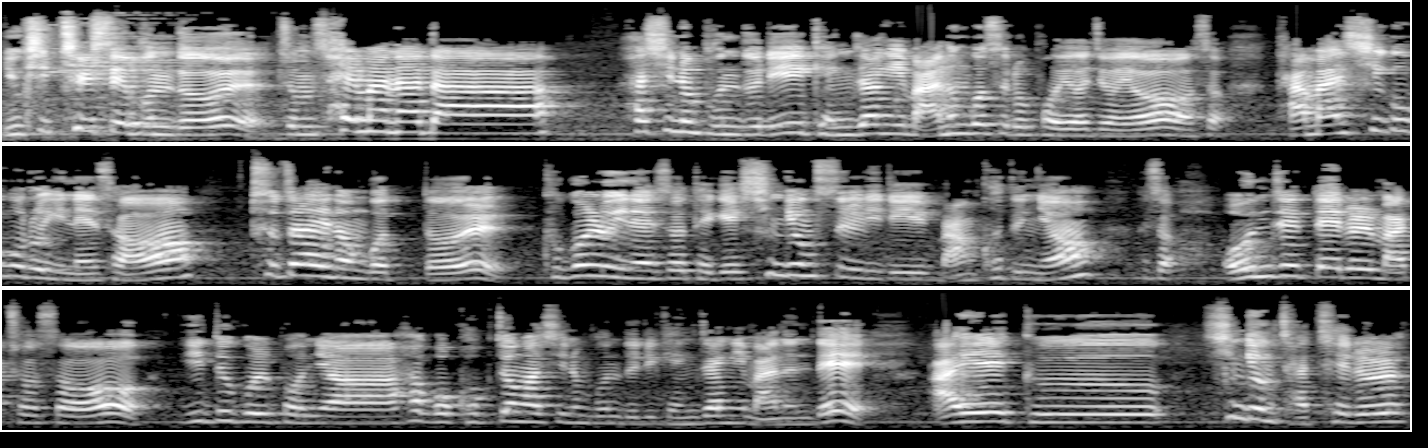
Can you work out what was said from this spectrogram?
67세 분들 좀 살만하다 하시는 분들이 굉장히 많은 것으로 보여져요. 그래서 다만 시국으로 인해서 투자해 놓은 것들 그걸로 인해서 되게 신경 쓸 일이 많거든요. 그래서 언제 때를 맞춰서 이득을 보냐 하고 걱정하시는 분들이 굉장히 많은데 아예 그 신경 자체를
